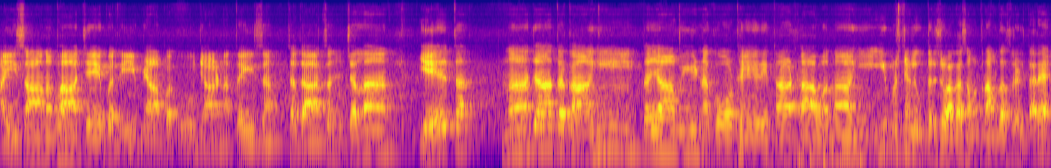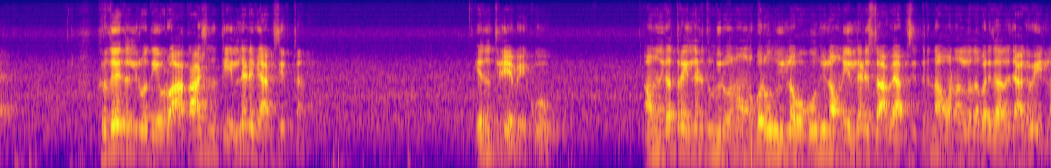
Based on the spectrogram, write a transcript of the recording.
ಐಸಾನ ಭಾಚೆ ಪರಿ ವ್ಯಾಪಕೋ ಜಾಣ ತೈಸ ಸದಾ ಸಂಚಲ ಏತ ನ ಜಾತ ಕಾಹಿ ತಯಾ ವೀಣ ಕೋಠೇರಿ ತಾಠಾವನಾಹಿ ಈ ಪ್ರಶ್ನೆಗಳಿಗೆ ಉತ್ತರಿಸುವಾಗ ಸಮರ್ಥ ರಾಮದಾಸರು ಹೇಳ್ತಾರೆ, ಹೃದಯದಲ್ಲಿರುವ ದೇವರು ಆಕಾಶದಂತೆ ಎಲ್ಲೆಡೆ ವ್ಯಾಪಿಸಿರ್ತಾನೆ. ಎಂದು ತಿಳಿಯಬೇಕು. ಅವನು ನಿರಂತರ ಎಲ್ಲೆಡೆ ತುಂಬಿರುವನು, ಅವನು ಬರುವುದೂ ಇಲ್ಲ, ಹೋಗುವುದೂ ಇಲ್ಲ, ಅವನು ಎಲ್ಲೆಡೆ ಸಹ ವ್ಯಾಪಿಸಿದ್ದರಿಂದ ಅವನಲ್ಲದ ಬರಿದಾದ ಜಾಗವೇ ಇಲ್ಲ.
